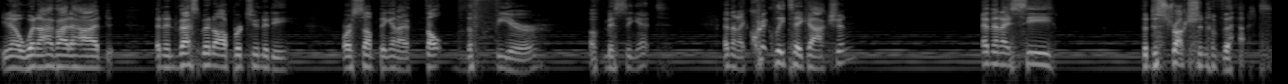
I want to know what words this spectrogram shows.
You know, when I've had had an investment opportunity or something and I felt the fear of missing it, and then I quickly take action, and then I see the destruction of that.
